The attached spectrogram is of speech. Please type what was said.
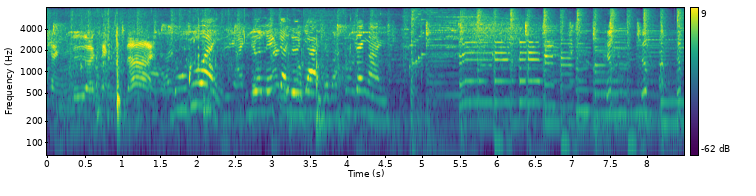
แข่งเรือแข่งได้ ดูด้วย เรือเล็กกับเรือใหญ่จะมาสู้ได้ไง ฮึบฮึบฮึบ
